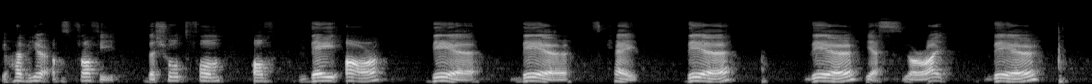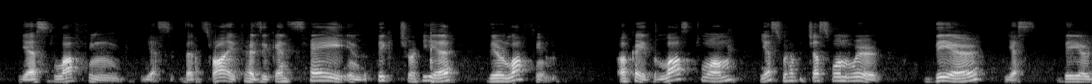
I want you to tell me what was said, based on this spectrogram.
you have here apostrophe, the short form of they are there, there. Okay, there, there. Yes, you're right. There, Yes, laughing. Yes, that's right. As you can say in the picture here, they're laughing. Okay, the last one. Yes, we have just one word. They're, yes, they're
